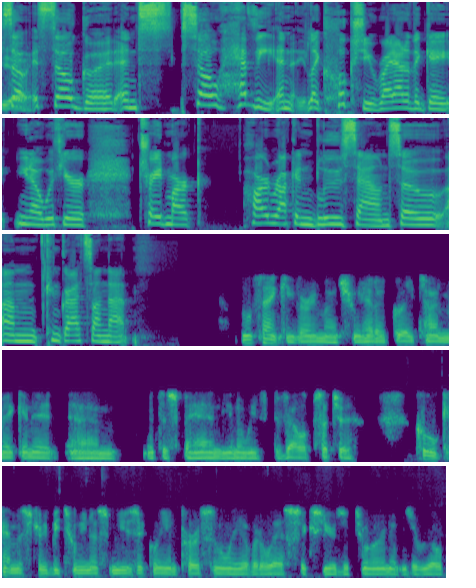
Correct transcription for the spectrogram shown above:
So it's so good and so heavy and like hooks you right out of the gate. You know, with your trademark hard rock and blues sound. So um, congrats on that. Well, thank you very much. We had a great time making it um, with this band. You know, we've developed such a cool chemistry between us musically and personally over the last six years of touring. It was a real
